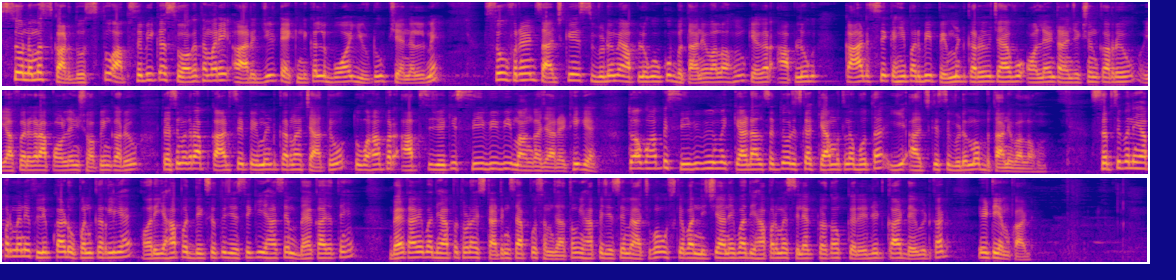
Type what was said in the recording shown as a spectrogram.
सो so, नमस्कार दोस्तों आप सभी का स्वागत हमारे RG technical boy YouTube channel में। सो so, फ्रेंड्स आज के इस वीडियो में आप लोगों को बताने वाला हूँ कि अगर आप लोग कार्ड से कहीं पर भी पेमेंट कर रहे हो चाहे वो ऑनलाइन ट्रांजेक्शन कर रहे हो या फिर अगर आप ऑनलाइन शॉपिंग कर रहे हो तो ऐसे में अगर आप कार्ड से पेमेंट करना चाहते हो तो वहाँ पर आपसे जो है कि सीवीवी मांगा जा रहा है ठीक है? तो आप वहाँ पर सी में क्या डाल सकते हो और इसका क्या मतलब होता है ये आज के इस वीडियो में बताने वाला हूँ। सबसे पहले यहाँ पर मैंने फ्लिपकार्ट ओपन कर लिया है और यहाँ पर देख सकते हो जैसे कि यहाँ से हम बैक आ जाते हैं। बैक आने के बाद यहाँ पर थोड़ा स्टार्टिंग से आपको समझाता हूँ। यहाँ पे जैसे मैं आ चुका हूँ उसके बाद नीचे आने के बाद यहाँ पर मैं सिलेक्ट करता हूँ credit card debit card ATM card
